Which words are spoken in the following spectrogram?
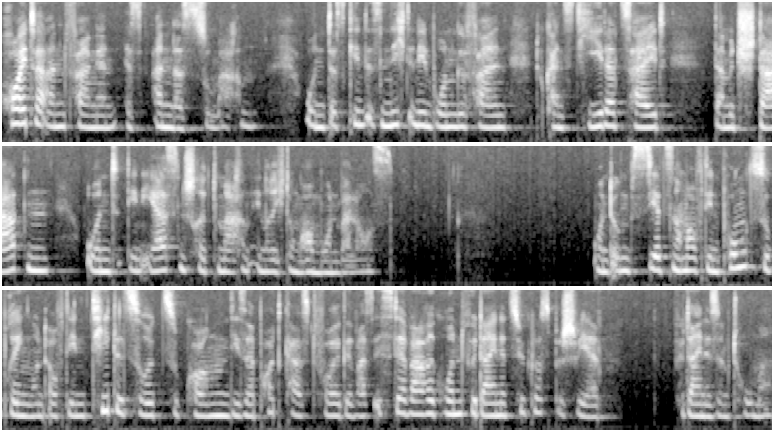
heute anfangen, es anders zu machen. Und das Kind ist nicht in den Brunnen gefallen. Du kannst jederzeit damit starten und den ersten Schritt machen in Richtung Hormonbalance. Und um es jetzt nochmal auf den Punkt zu bringen und auf den Titel zurückzukommen dieser Podcast-Folge, was ist der wahre Grund für deine Zyklusbeschwerden, für deine Symptome?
